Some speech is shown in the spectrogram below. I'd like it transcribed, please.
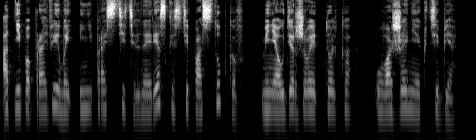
От непоправимой и непростительной резкости поступков меня удерживает только уважение к тебе.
